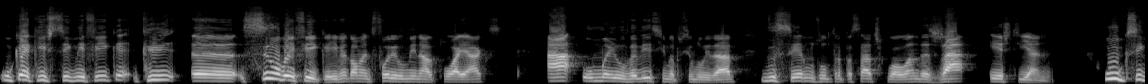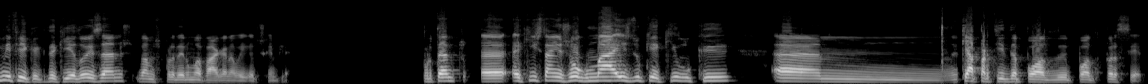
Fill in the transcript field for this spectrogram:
O que é que isto significa? Que uh, se o Benfica eventualmente for eliminado pelo Ajax, há uma elevadíssima possibilidade de sermos ultrapassados pela Holanda já este ano. O que significa que daqui a dois anos vamos perder uma vaga na Liga dos Campeões. Portanto, uh, aqui está em jogo mais do que aquilo que, um, que à partida pode, pode parecer.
